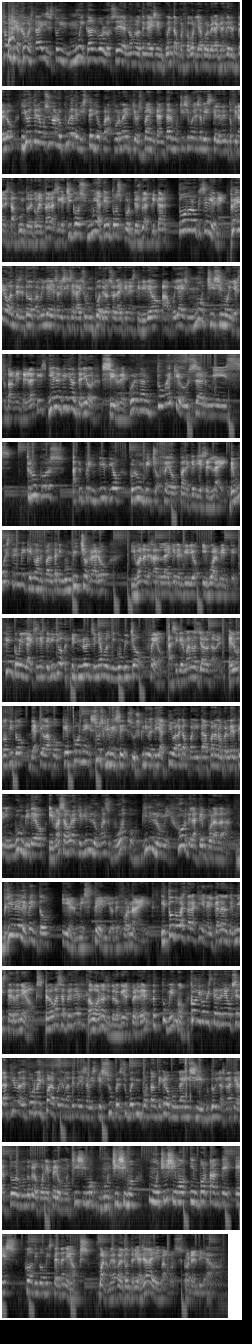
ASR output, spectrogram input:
familia, ¿cómo estáis? Estoy muy calvo, lo sé, no me lo tengáis en cuenta, por favor, ya volverá a crecer el pelo. Y hoy tenemos una locura de misterio para Fortnite que os va a encantar muchísimo, ya sabéis que el evento final está a punto de comenzar, así que chicos, muy atentos porque os voy a explicar todo lo que se viene. Pero antes de todo familia, ya sabéis que si dejáis un poderoso like en este vídeo, apoyáis muchísimo y es totalmente gratis. Y en el vídeo anterior, si recuerdan, tuve que usar mis trucos al principio con un bicho feo para que diesen like. Demuéstrenme que no hace falta ningún bicho raro y van a dejar like en el vídeo igualmente. 5000 likes en este vídeo y no enseñamos ningún bicho feo. Así que hermanos ya lo saben. El botoncito de aquí abajo que pone suscribirse Suscríbete y activa la campanita para no perderte ningún vídeo. Y más ahora que viene lo más guapo Viene lo mejor de la temporada. Viene el evento y el misterio de Fortnite. Y todo va a estar aquí en el canal de Mr. de Neox. ¿Te lo vas a perder? Ah, bueno, si te lo quieres perder, tú mismo. Código Mr. de Neox en la tienda de Fortnite para apoyar la tienda. Ya sabéis que es súper, súper importante que lo pongáis y doy las gracias a todo el mundo que lo pone. Pero muchísimo, muchísimo, muchísimo importante es código Mr. de Neox. Bueno, me dejo de tonterías ya y vamos con el video.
